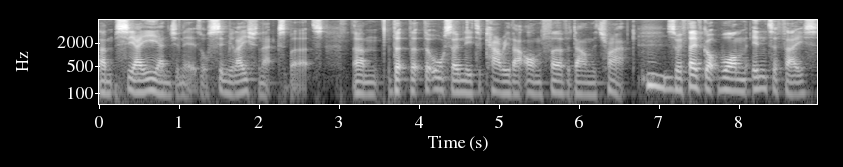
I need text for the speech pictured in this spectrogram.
um, CAE engineers or simulation experts um, that, that that also need to carry that on further down the track. So if they've got one interface,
